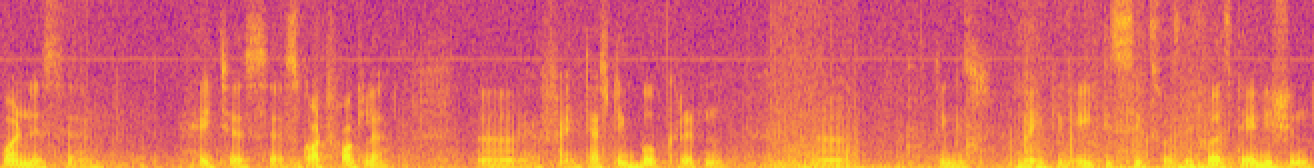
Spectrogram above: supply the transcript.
One is H. S. Uh, Scott Fogler, uh, a fantastic book written uh, I think it's 1986 was the first edition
